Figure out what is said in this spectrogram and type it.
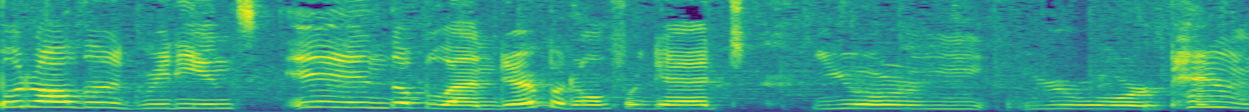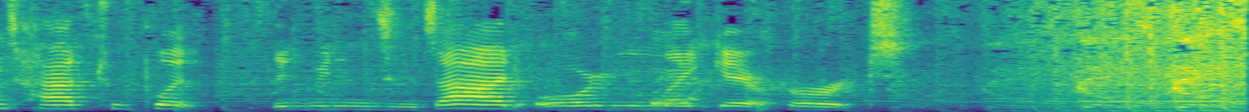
Put all the ingredients in the blender, but don't forget your your parents had to put the ingredients inside or you might get hurt. Go, go,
